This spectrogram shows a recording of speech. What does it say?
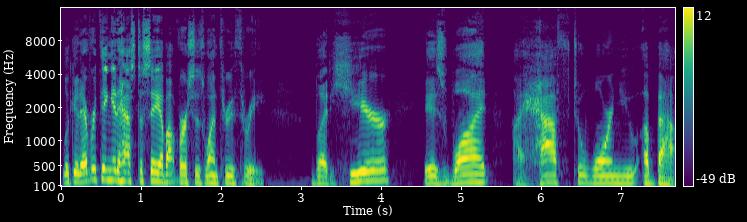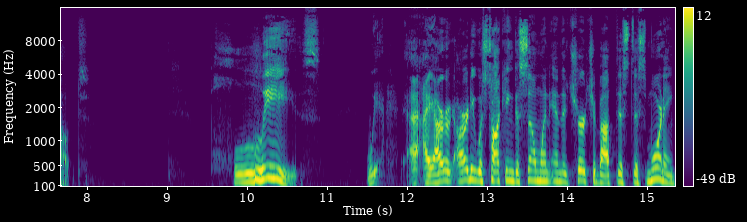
Look at everything it has to say about verses one through three. But here is what I have to warn you about. Please, we, I already was talking to someone in the church about this this morning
